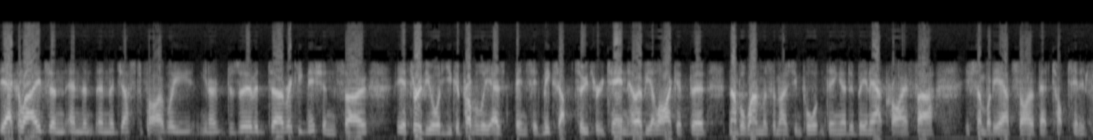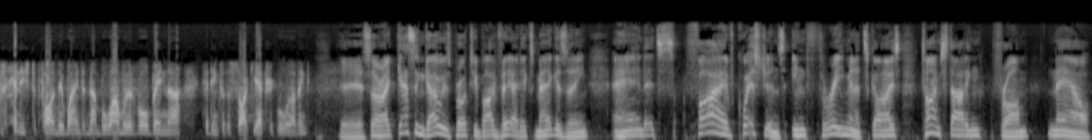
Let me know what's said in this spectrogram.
the accolades and, and, and the justifiably, you know, deserved uh, recognition. So, yeah, through the order, you could probably, as Ben said, mix up two through ten, however you like it. But number one was the most important thing. It'd be an outcry if uh, if somebody outside of that top ten had managed to find their way into number one. We would have all been uh, heading for the psychiatric ward, I think. Yes, all right. Gas and Go is brought to you by V8X Magazine, and it's five questions in three minutes, guys. Time starting from now.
